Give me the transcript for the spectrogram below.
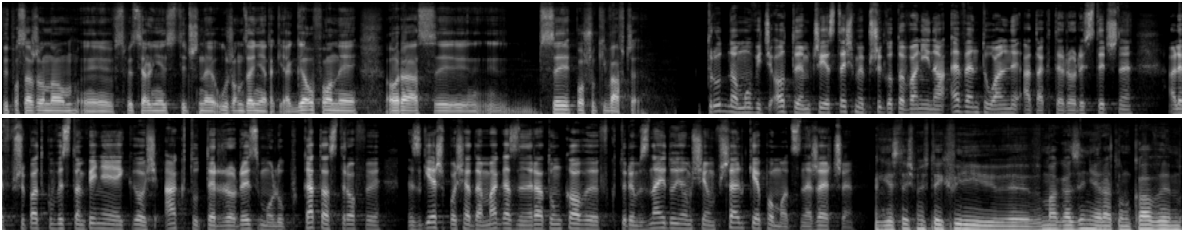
wyposażoną e, w specjalistyczne urządzenia takie jak geofony oraz e, psy poszukiwawcze. Trudno mówić o tym, czy jesteśmy przygotowani na ewentualny atak terrorystyczny, ale w przypadku wystąpienia jakiegoś aktu terroryzmu lub katastrofy, Zgierz posiada magazyn ratunkowy, w którym znajdują się wszelkie pomocne rzeczy. Jesteśmy w tej chwili e, w magazynie ratunkowym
